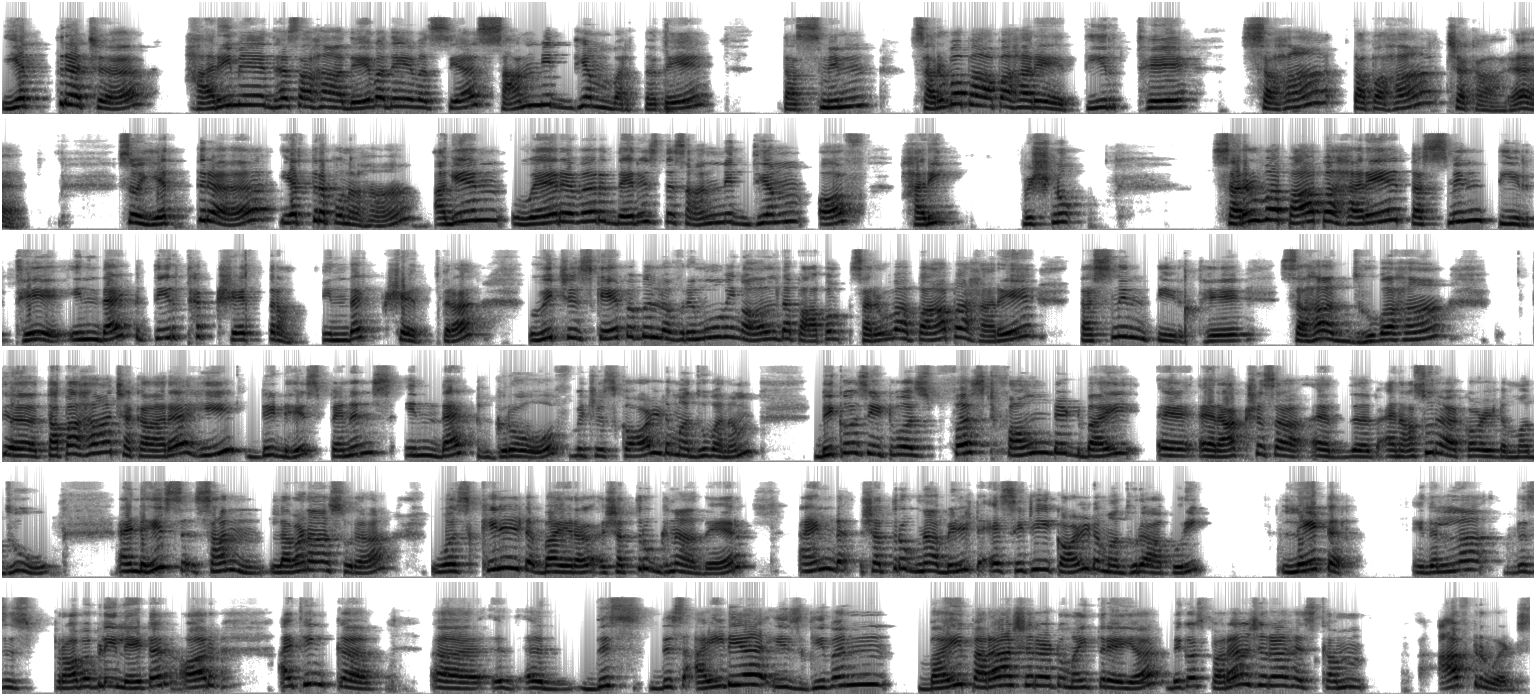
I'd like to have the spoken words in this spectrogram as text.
यत्र च हरिमेधसः देवदेवस्य सान्निध्यं वर्तते, तस्मिन् सर्वपापहरे तीर्थे सह तपः चकार। सो यत्र यत्र पुनः again wherever there is the सान्निध्यम् of Hari Vishnu Sarva Papa Hare Tasmin Tirthe, in that Tirtha Kshetram, in that Kshetra, which is capable of removing all the Papa, Sarva Papa Hare Tasmin Tirthe, Saha Dhruvaha, Tapaha Chakara, he did his penance in that grove, which is called Madhuvanam, because it was first founded by a, a Rakshasa, a, the, an Asura called Madhu, and his son Lavanasura was killed by Shatrughna there, and Shatrughna built a city called Madhurapuri. Later, this is probably later, or I think uh, uh, uh, this this idea is given by Parashara to Maitreya because Parashara has come afterwards.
